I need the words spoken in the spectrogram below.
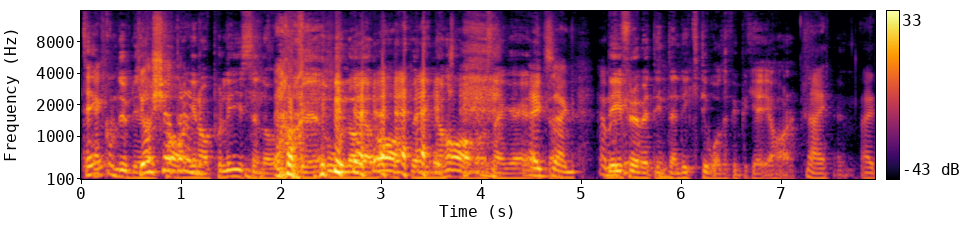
Tänk jag, om du blir jag tagen en- av polisen då. Olaga vapeninnehav och såna grejer. liksom. Exakt. Ja, Det är för övrigt inte en riktig Walter PPK jag har. Nej, nej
